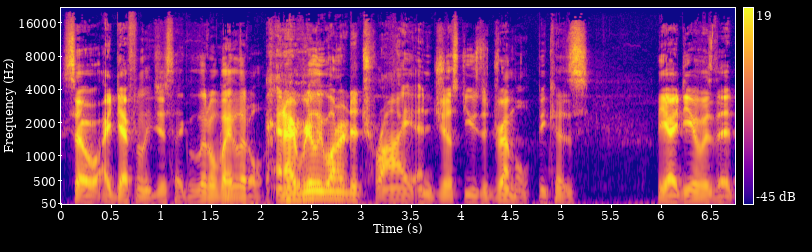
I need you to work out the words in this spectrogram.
so I definitely just like little by little. And I really wanted to try and just use a Dremel because the idea was that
